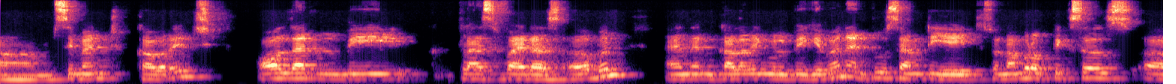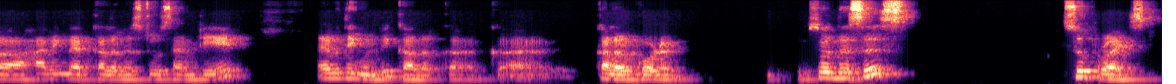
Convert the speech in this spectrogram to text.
um, cement coverage, all that will be classified as urban and then coloring will be given and 278. So number of pixels uh, having that color is 278. Everything will be color, color coded. So this is supervised.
